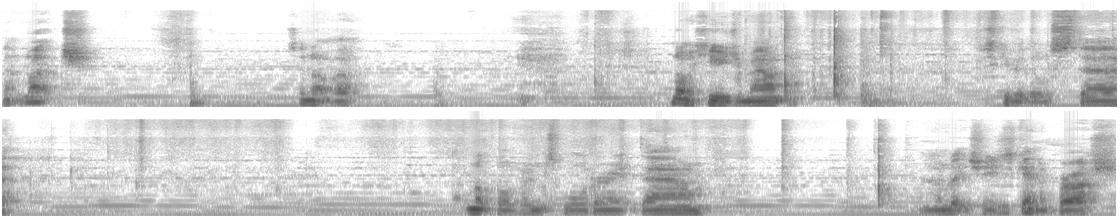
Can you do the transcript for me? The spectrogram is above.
that much. So not a not a huge amount. Just give it a little stir. I'm not bothering to watering it down. And I'm literally just getting a brush.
